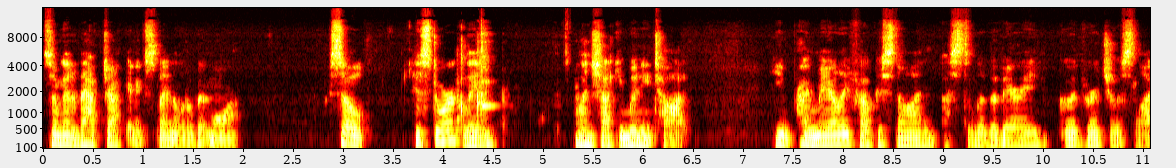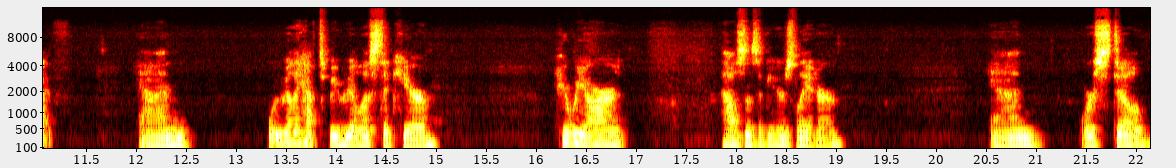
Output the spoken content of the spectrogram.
So I'm going to backtrack and explain a little bit more. So historically, when Shakyamuni taught, he primarily focused on us to live a very good, virtuous life. And we really have to be realistic here. Here we are, thousands of years later, and we're still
